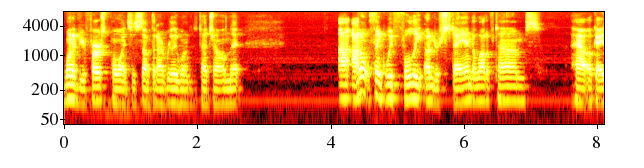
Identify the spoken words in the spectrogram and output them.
one of your first points is something I really wanted to touch on that I, I don't think we fully understand a lot of times how okay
